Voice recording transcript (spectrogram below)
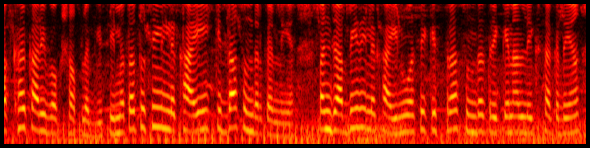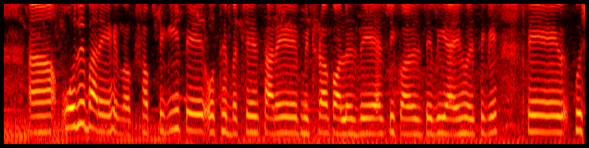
ਅੱਖਰਕਾਰੀ ਵਰਕਸ਼ਾਪ ਲੱਗੀ ਸੀ। ਮਤਲਬ ਤੁਸੀਂ ਲਿਖਾਈ ਕਿੱਦਾਂ ਸੁੰਦਰ ਕਰਨੀ ਹੈ? ਪੰਜਾਬੀ ਦੀ ਲਿਖਾਈ ਨੂੰ ਅਸੀਂ ਕਿਸ ਤਰ੍ਹਾਂ ਸੁੰਦਰ ਤਰੀਕੇ ਨਾਲ ਲਿਖ ਸਕਦੇ ਹਾਂ? ਉਹਦੇ ਬਾਰੇ ਇਹ ਵਰਕਸ਼ਾਪ ਸੀਗੀ ਤੇ ਉੱਥੇ ਬੱਚੇ ਸਾਰੇ ਮਿੱਠੜਾ ਕਾਲਜ ਦੇ ਐਸਡੀ ਕਾਲਜ ਦੇ ਵੀ ਆਏ ਹੋਏ ਸੀਗੇ। ਤੇ ਕੁਝ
